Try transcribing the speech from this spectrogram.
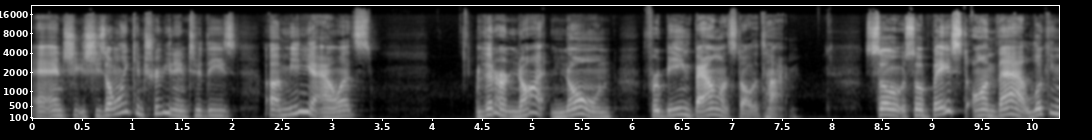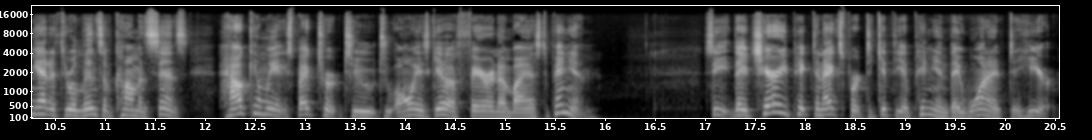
And she, she's only contributing to these uh, media outlets that are not known for being balanced all the time. So, so based on that, looking at it through a lens of common sense, how can we expect her to, to always give a fair and unbiased opinion? See, they cherry picked an expert to get the opinion they wanted to hear.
